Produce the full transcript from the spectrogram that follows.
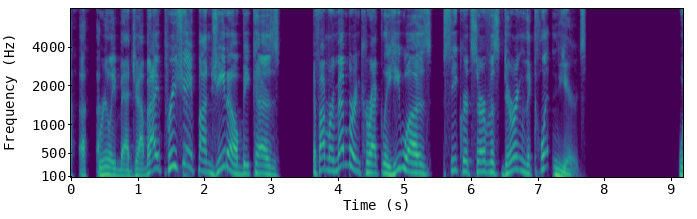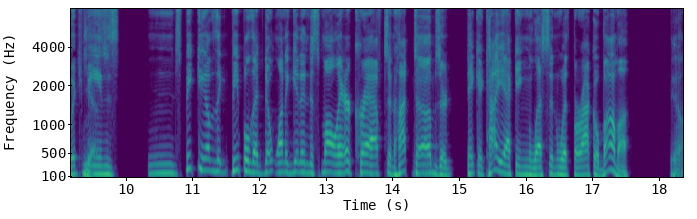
really bad job. But I appreciate Bongino because if I'm remembering correctly, he was Secret Service during the Clinton years, which means, mm, speaking of the people that don't want to get into small aircrafts and hot tubs or take a kayaking lesson with Barack Obama, Yeah.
